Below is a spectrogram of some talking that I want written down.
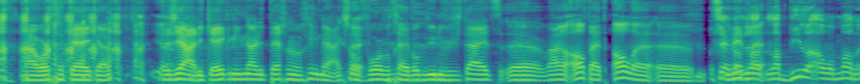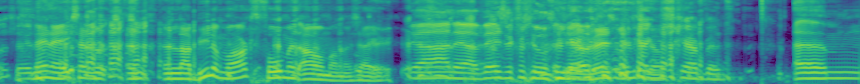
naar wordt gekeken. Dus ja, die keken niet naar die technologie. Nou, ik zal Nee. een voorbeeld geven. Op de universiteit eh, waren altijd alle eh, Wat zijn dat, middelen... la- labiele oude mannen? Zei Nee, nee, ik zei een, een labiele markt vol met oude mannen, zei ik. Ja, nou ja, wezenlijk verschil. Ja, wezenlijk. Even kijken scherp bent. Ehm,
